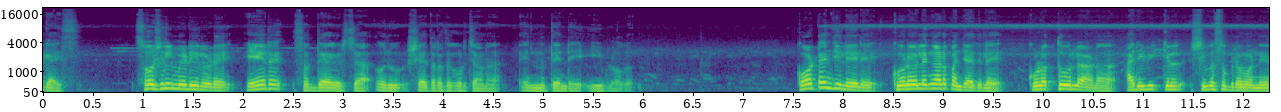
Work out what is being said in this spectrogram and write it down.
ഗൈസ് സോഷ്യൽ മീഡിയയിലൂടെ ഏറെ ശ്രദ്ധയാകർഷിച്ച ഒരു ക്ഷേത്രത്തെക്കുറിച്ചാണ് ഇന്നത്തെ എന്റെ ഈ വ്ലോഗ് കോട്ടയം ജില്ലയിലെ കുറവിലങ്ങാട് പഞ്ചായത്തിലെ കുളത്തൂരിലാണ് അരുവിക്കൽ ശിവസുബ്രഹ്മണ്യ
